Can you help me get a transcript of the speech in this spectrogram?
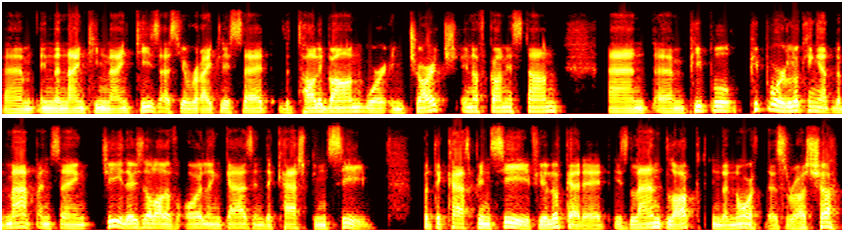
um, in the 1990s, as you rightly said, the Taliban were in charge in Afghanistan, and um, people people were looking at the map and saying, "Gee, there's a lot of oil and gas in the Caspian Sea." But the Caspian Sea, if you look at it, is landlocked. In the north, there's Russia,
